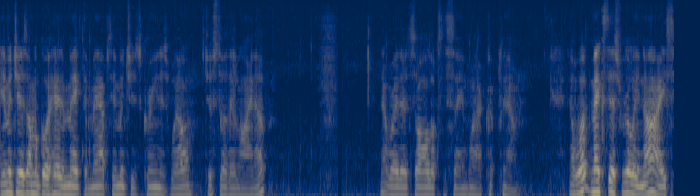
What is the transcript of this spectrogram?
images, I'm going to go ahead and make the maps images green as well, just so they line up. That way it all looks the same when I click down. Now what makes this really nice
